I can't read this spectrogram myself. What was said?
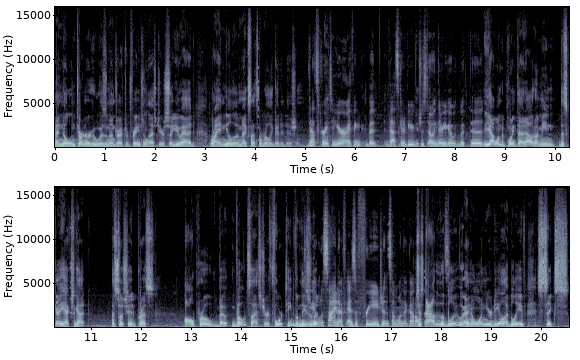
and Nolan Turner, who was an undrafted free agent last year. So you add Ryan Neal to the mix. That's a really good addition. That's great to hear. I think that that's going to be just, oh, and there you go with the. Yeah, I wanted to point that out. I mean, this guy actually got Associated Press All Pro votes last year. 14 of them. These to are the able to sign as a free agent someone that got all just out of the blue and a one-year deal, I believe. Six.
